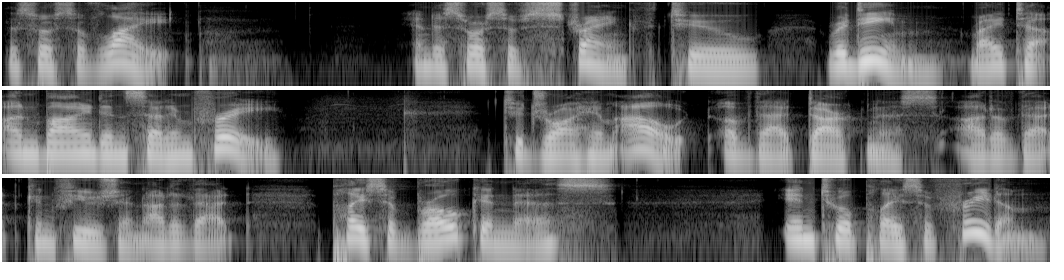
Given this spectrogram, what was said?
the source of light, and a source of strength to redeem, right? To unbind and set him free, to draw him out of that darkness, out of that confusion, out of that place of brokenness into a place of freedom,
